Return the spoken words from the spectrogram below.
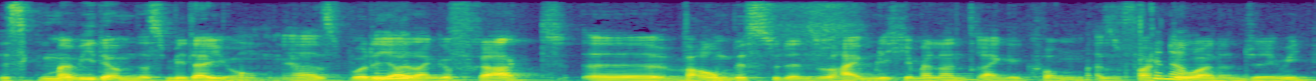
es ging mal wieder um das Medaillon. Ja, es wurde Mhm. ja dann gefragt, äh, warum bist du denn so heimlich in mein Land reingekommen? Also fragt Genau. Doran dann Jamie.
